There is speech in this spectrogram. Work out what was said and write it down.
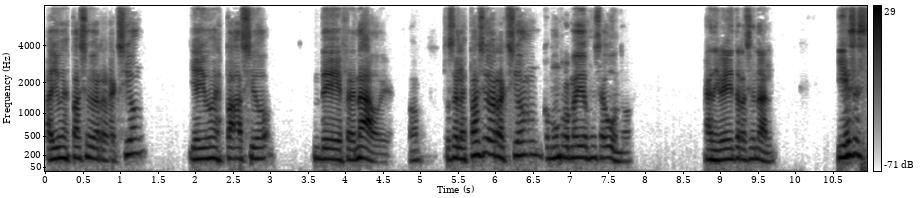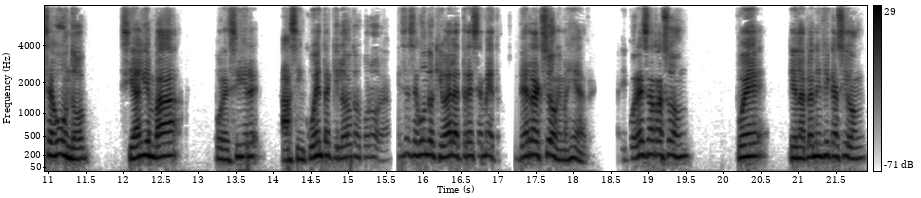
hay un espacio de reacción y hay un espacio de frenado. Entonces, el espacio de reacción, como un promedio, es un segundo a nivel internacional. Y ese segundo, si alguien va, por decir, a 50 kilómetros por hora, ese segundo equivale a 13 metros de reacción, imagínate. Y por esa razón fue que en la planificación,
